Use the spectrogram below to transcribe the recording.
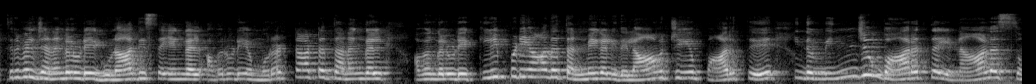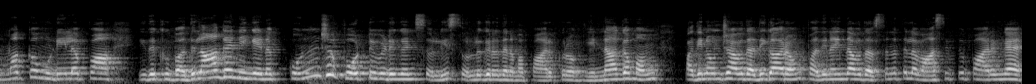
இஸ்ரவேல் ஜனங்களுடைய குணாதிசயங்கள் அவருடைய முரட்டாட்டத்தனங்கள் அவங்களுடைய கீழ்ப்படியாத தன்மைகள் இதெல்லாவற்றையும் பார்த்து இந்த மிஞ்சும் பாரத்தை என்னால் சுமக்க முடியலப்பா. இதுக்கு பதிலாக நீங்கள் என்னை கொன்று போட்டு விடுங்கன்னு சொல்லி சொல்லுகிறத நம்ம பார்க்குறோம். என்னாகமம் பதினொன்றாவது அதிகாரம் பதினைந்தாவது வசனத்துல வாசித்து பாருங்க.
